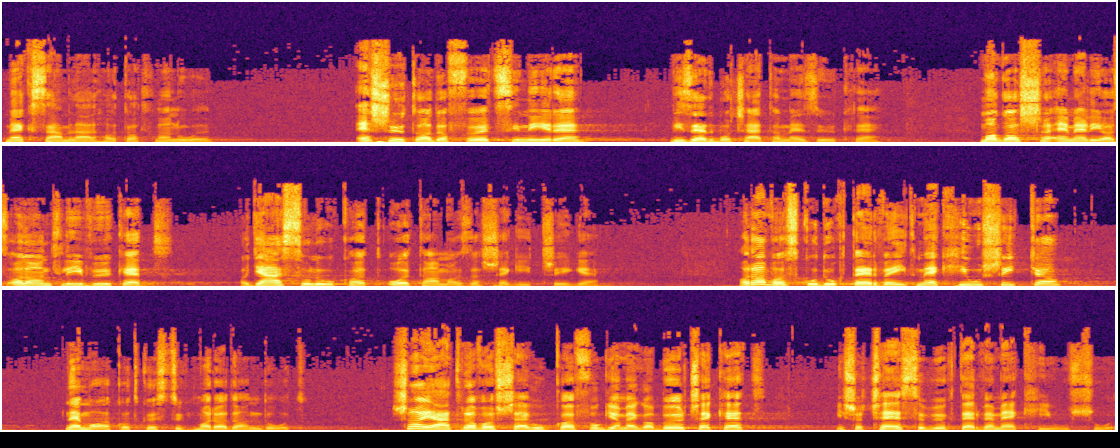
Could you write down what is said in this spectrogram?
megszámlálhatatlanul. Esőt ad a földszínére, vizet bocsát a mezőkre. Magasra emeli az alantlévőket, a gyászolókat oltalmazza segítsége. A ravaszkodók terveit meghiúsítja, nem alkot köztük maradandót. Saját ravasságukkal fogja meg a bölcseket, és a cselszövők terve meghiúsul.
